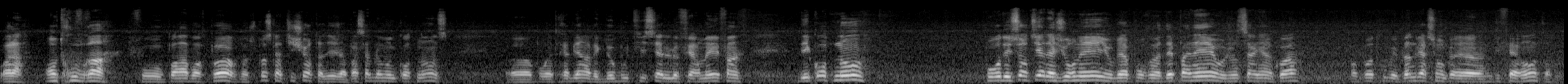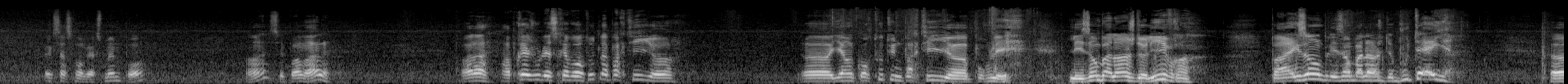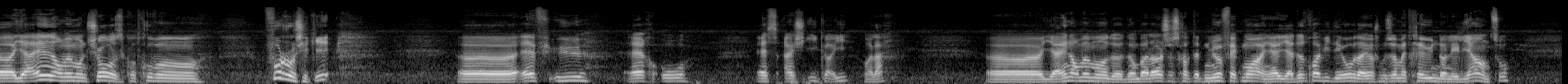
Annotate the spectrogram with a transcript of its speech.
Voilà, on trouvera. Il faut pas avoir peur. Donc, je pense qu'un t-shirt a déjà passablement de contenance. Euh, on pourrait très bien avec deux bouts de ficelle le fermer. Enfin, des contenants pour des sorties à la journée ou bien pour euh, dépanner ou j'en sais rien quoi. On peut trouver plein de versions euh, différentes. Fait que ça se renverse même pas. Hein, c'est pas mal. Voilà. Après, je vous laisserai voir toute la partie. Il y a encore toute une partie pour les, emballages de livres. Par exemple, les emballages de bouteilles. Il y a énormément de choses qu'on trouve en furoshiki. Euh, F-U-R-O-S-H-I-K-I, voilà. Euh, il y a énormément d'emballages, ça sera peut-être mieux fait que moi. Il y a 2-3 vidéos, d'ailleurs je vous en mettrai une dans les liens en dessous,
